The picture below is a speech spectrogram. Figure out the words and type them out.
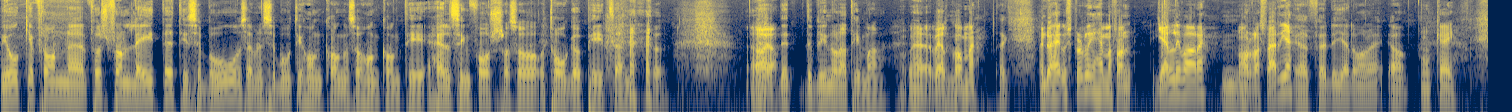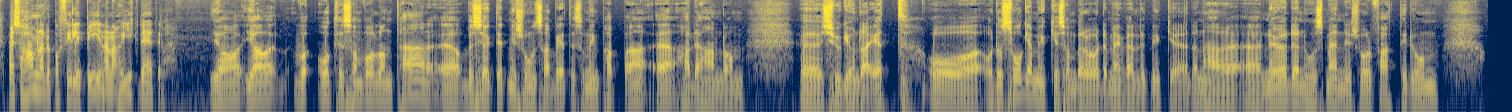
Vi åker från, eh, först från Leyte till Cebu och sen Cebu till Hongkong och så Hongkong till Helsingfors och så och tåg upp hit sen. ja, ja. Det, det, blir några timmar. Eh, välkommen. Mm. Men du är ursprungligen hemma från Gällivare, mm. norra Sverige? Jag är född i Gällivare, ja. Okej. Okay. Men så hamnade du på Filippinerna, hur gick det till? Ja, jag åkte som volontär eh, och besökte ett missionsarbete som min pappa eh, hade hand om eh, 2001 och, och då såg jag mycket som berörde mig väldigt mycket. Den här nöden hos människor, fattigdom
